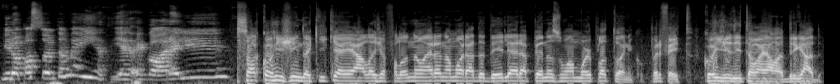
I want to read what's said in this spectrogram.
Virou pastor também. E agora ele. Só corrigindo aqui que a Ayala já falou, não era namorada dele, era apenas um amor platônico. Perfeito. Corrigido então, Ayala, obrigado.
